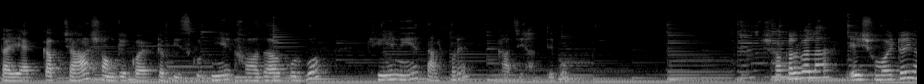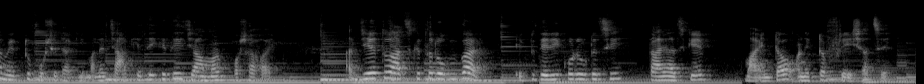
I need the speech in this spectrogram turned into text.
তাই এক কাপ চা, সঙ্গে কয়েকটা বিস্কুট নিয়ে খাওয়া দাওয়া করব। খেয়ে নিয়ে তারপরে কাজে হাত দেব। সকালবেলা এই সময়টাই আমি একটু বসে থাকি। মানে চা খেতে খেতেই যা আমার বসা হয়। আর যেহেতু আজকে তো রবিবার, একটু দেরি করে উঠেছি, তাই আজকে মাইন্ডটাও অনেকটা ফ্রেশ আছে।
